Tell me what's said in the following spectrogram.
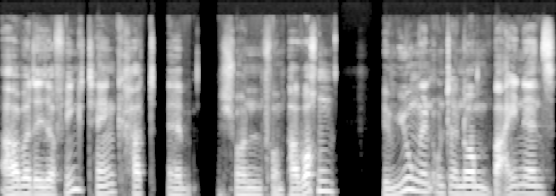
aber dieser Think Tank hat äh, schon vor ein paar Wochen Bemühungen unternommen, Binance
